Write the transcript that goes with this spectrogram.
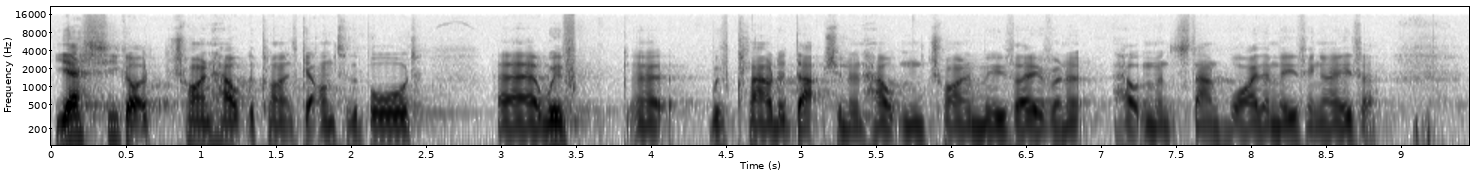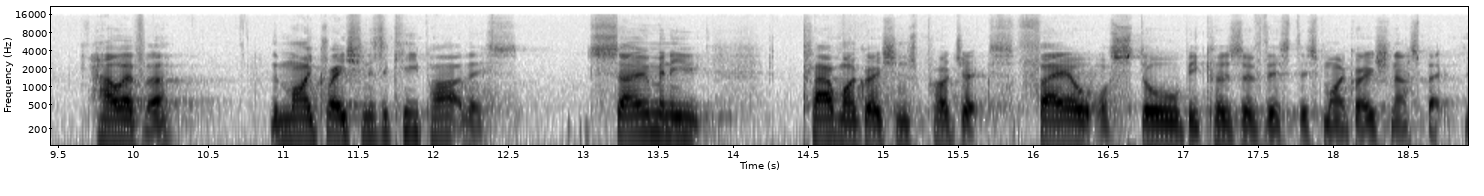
Yes, you've got to try and help the clients get onto the board uh, with, uh, with cloud adaptation and help them try and move over and uh, help them understand why they're moving over. However, the migration is a key part of this. So many cloud migrations projects fail or stall because of this, this migration aspect,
